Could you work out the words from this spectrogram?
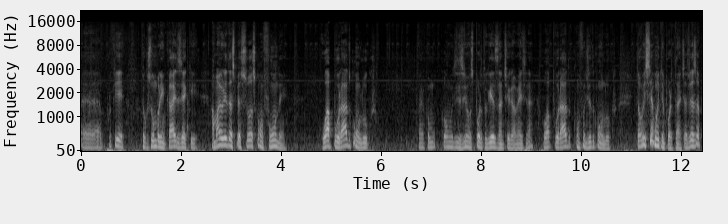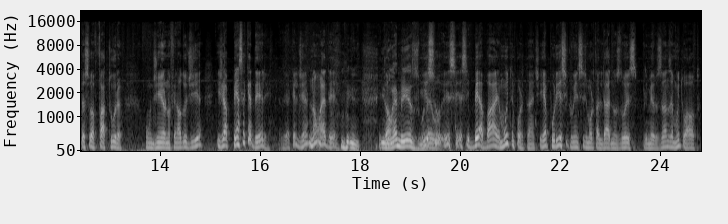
é, porque eu costumo brincar e dizer que a maioria das pessoas confundem o apurado com o lucro. É como, como diziam os portugueses antigamente, né? O apurado confundido com o lucro. Então isso é muito importante. Às vezes a pessoa fatura um dinheiro no final do dia e já pensa que é dele. Dizer, aquele dinheiro não é dele. e então, não é mesmo. Né? Isso, né? esse, esse beabá é muito importante. E é por isso que o índice de mortalidade nos dois primeiros anos é muito alto.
